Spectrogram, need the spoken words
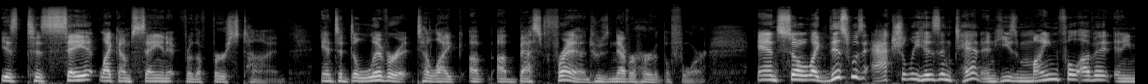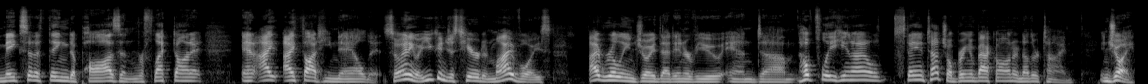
is to say it like I'm saying it for the first time and to deliver it to like a, a best friend who's never heard it before. And so, like, this was actually his intent, and he's mindful of it, and he makes it a thing to pause and reflect on it. And I, I thought he nailed it. So, anyway, you can just hear it in my voice I really enjoyed that interview, and um, hopefully he and I will stay in touch. I'll bring him back on another time. Enjoy.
